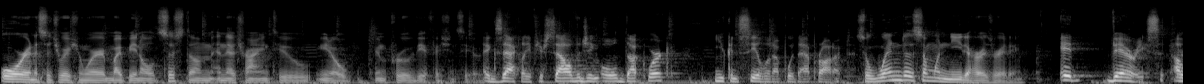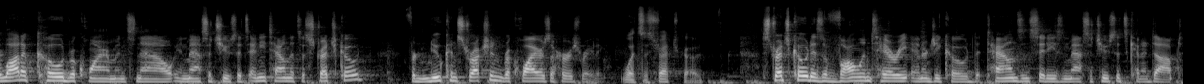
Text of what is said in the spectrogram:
Or in a situation where it might be an old system and they're trying to, you know, improve the efficiency of it. Exactly. If you're salvaging old ductwork, you can seal it up with that product. So when does someone need a HERS rating? It varies. A lot of code requirements now in Massachusetts, any town that's a stretch code, for new construction requires a HERS rating. What's a stretch code? Stretch code is a voluntary energy code that towns and cities in Massachusetts can adopt,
